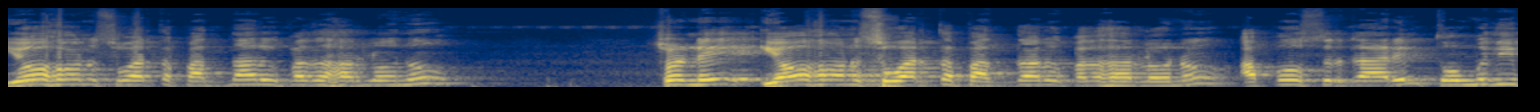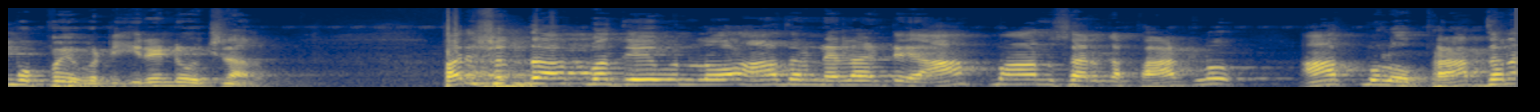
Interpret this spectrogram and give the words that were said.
యోహోను సువార్త పద్నాలుగు పదహారులోను. చూడండి యోహోను సువార్త పద్నాలుగు పదహారులోను అపోస్తురు గారి తొమ్మిది ముప్పై ఒకటి ఈ రెండు వచ్చినారు పరిశుద్ధాత్మ దేవునిలో ఆదరణ ఎలా అంటే ఆత్మానుసారంగా పాటలు ఆత్మలో ప్రార్థన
